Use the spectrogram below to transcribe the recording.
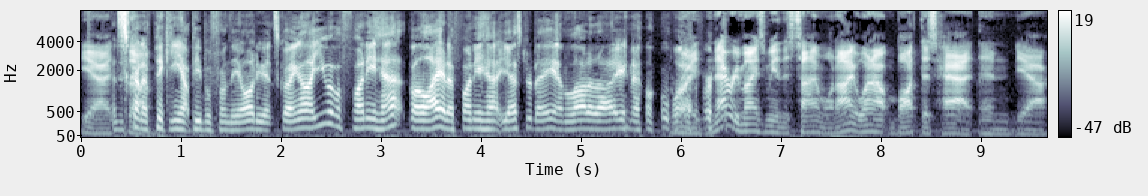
Yeah. and It's just kind of um, picking out people from the audience, going, "Oh, you have a funny hat. Well, I had a funny hat yesterday, and a lot of that, you know, Right, and that reminds me of this time when I went out and bought this hat, and yeah,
